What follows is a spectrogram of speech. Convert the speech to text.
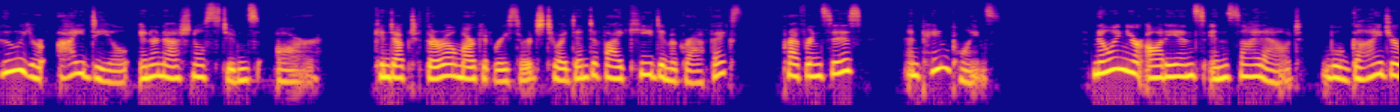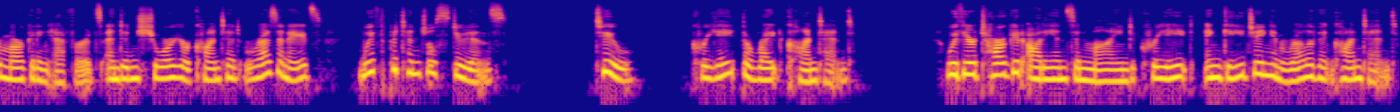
who your ideal international students are. Conduct thorough market research to identify key demographics, preferences, and pain points. Knowing your audience inside out will guide your marketing efforts and ensure your content resonates with potential students. 2. Create the right content. With your target audience in mind, create engaging and relevant content.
